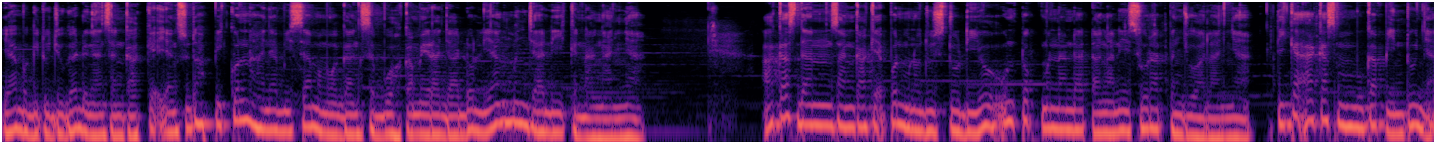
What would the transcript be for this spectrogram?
Ya begitu juga dengan sang kakek yang sudah pikun hanya bisa memegang sebuah kamera jadul yang menjadi kenangannya. Akas dan sang kakek pun menuju studio untuk menandatangani surat penjualannya. Ketika Akas membuka pintunya,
